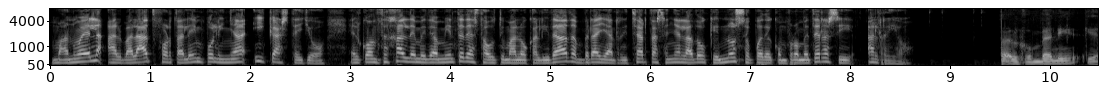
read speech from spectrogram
Manuel, Albalat, Fortalén, Poliñá y Castelló. El concejal de Medio Ambiente de esta última localidad, Brian Richard, ha señalado que no se puede comprometer así al río. El conveni que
